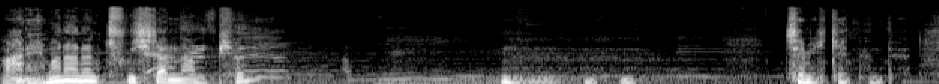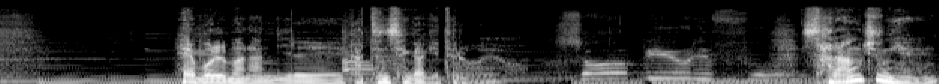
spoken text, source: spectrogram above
아내만 하는 충실한 남편. 음, 재밌겠는데 해볼 만한 일 같은 생각이 들어요. 사랑 중에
